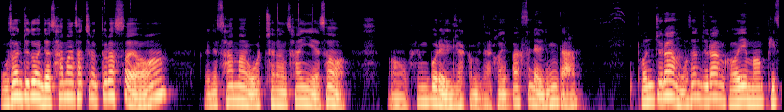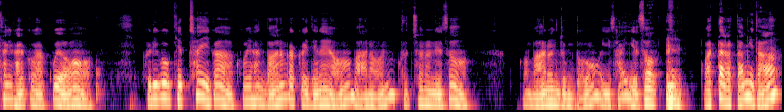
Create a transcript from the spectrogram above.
우선주도 이제 44,000원 뚫었어요. 이제 45,000원 사이에서 어, 횡보 랠리 갈 겁니다. 거의 박스 랠리입니다. 본주랑 우선주랑 거의 뭐 비슷하게 갈 것 같고요. 그리고 갭 차이가 거의 한 만 원 가까이 되네요. 만 원, 9천 원에서 만 원 정도 이 사이에서 왔다 갔다 합니다.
